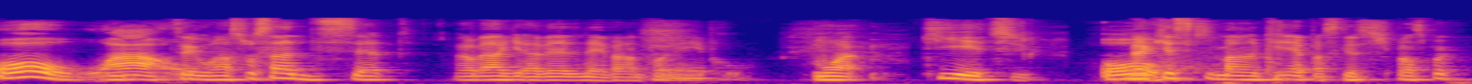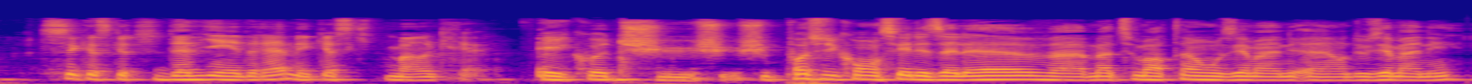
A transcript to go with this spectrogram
Oh, wow! Tu sais, ou en 77, Robert Gravel n'invente pas l'impro. Moi. Qui es-tu? Oh, Ben, qu'est-ce qui manquerait? Parce que je pense pas que tu sais qu'est-ce que tu deviendrais, mais qu'est-ce qui te manquerait? écoute, je, suis- je, suis- je suis pas sur le conseil des élèves à Mathieu Martin en 11e année, euh, en 12e année.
